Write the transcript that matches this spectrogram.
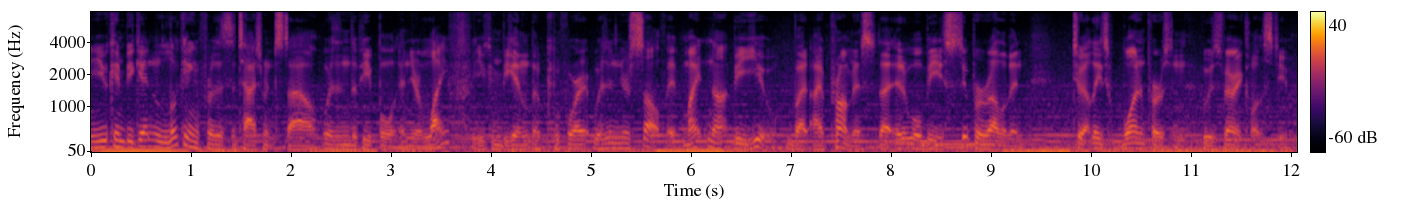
you can begin looking for this attachment style within the people in your life. You can begin looking for it within yourself. It might not be you, but I promise that it will be super relevant to at least one person who is very close to you.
